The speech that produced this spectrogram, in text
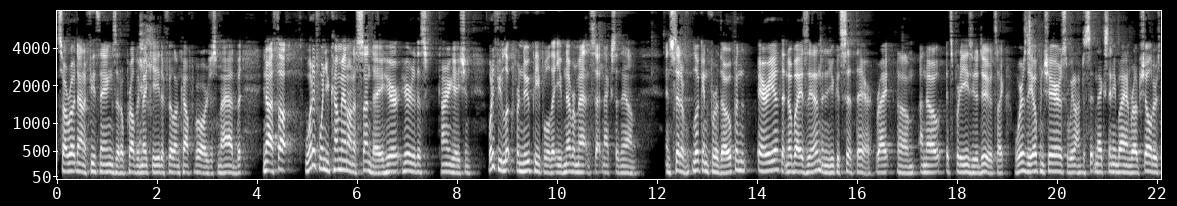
so I wrote down a few things that'll probably make you either feel uncomfortable or just mad. But you know, I thought, what if when you come in on a Sunday here here to this congregation, what if you look for new people that you've never met and sat next to them? Instead of looking for the open area that nobody's in, and you could sit there, right? Um, I know it's pretty easy to do. It's like, where's the open chairs so we don't have to sit next to anybody and rub shoulders.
